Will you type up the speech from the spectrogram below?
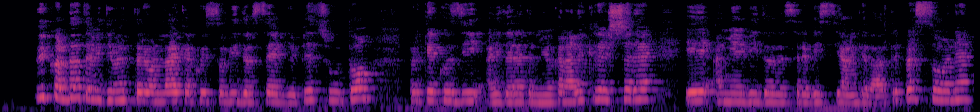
Ricordatevi di mettere un like a questo video se vi è piaciuto perché così aiuterete il mio canale a crescere e ai miei video ad essere visti anche da altre persone.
